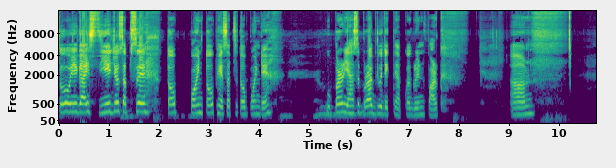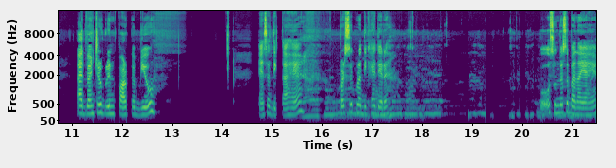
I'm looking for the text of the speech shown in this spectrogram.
तो ये गाइस ये जो सबसे टॉप पॉइंट टॉप है, सबसे टॉप पॉइंट है। ऊपर यहाँ से पूरा व्यू देखते हैं आपका green park adventure green park का व्यू ऐसा दिखता है। ऊपर से पूरा दिखाई दे रहा है। बहुत सुंदर से बनाया है।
